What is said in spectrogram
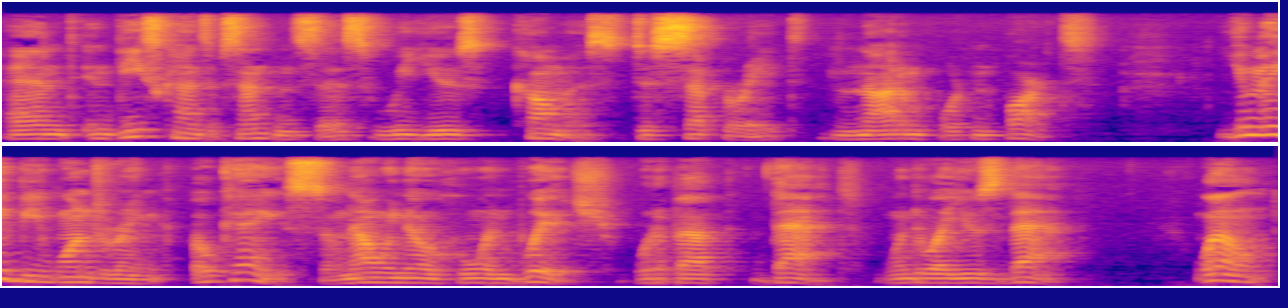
And in these kinds of sentences, we use commas to separate the not important parts. You may be wondering, okay, so now we know who and which, what about that? When do I use that? Well,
